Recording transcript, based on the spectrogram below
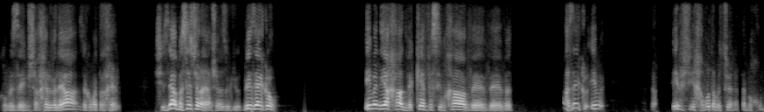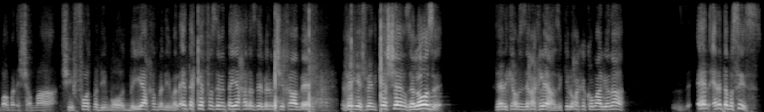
קוראים לזה עם שרחל ולאה, זה קומת רחל. שזה הבסיס של, של הזוגיות, בלי זה אין כלום. אם אין יחד וכיף ושמחה ו... ו, ו אז אין כלום. אם, אם יש חברות המצוינת, אתה מחובר בנשמה, שאיפות מדהימות, ביחד מדהים, אבל אין את הכיף הזה ואין את היחד הזה ואין משיכה ואין רגש ואין קשר, זה לא זה. זה נקרא לזה, זה רק לאה, זה כאילו רק הקומה העליונה. אין, אין את הבסיס,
